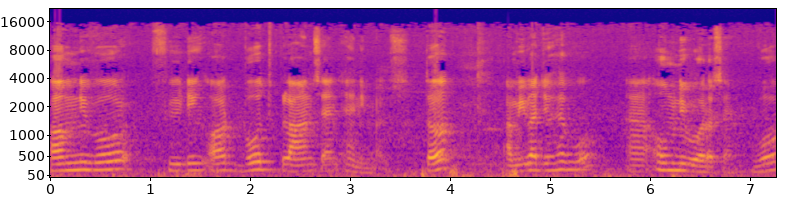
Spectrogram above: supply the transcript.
omnivore feeding or both plants and animals. तो अमीबा जो है वो ओमनिवोरस है। वो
